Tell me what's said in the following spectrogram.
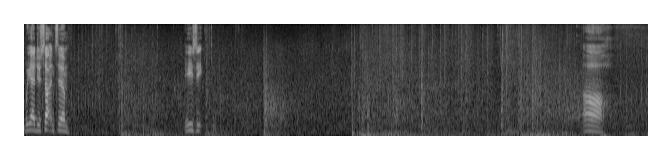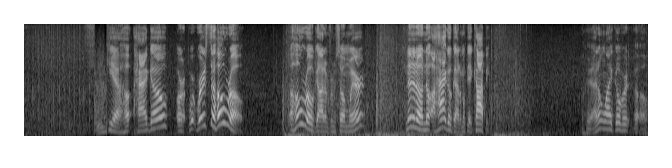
We got to do something to him. Easy. Oh. Yeah, H Hago? Or wh where's the Horo? A Horo got him from somewhere. No, no, no, no. A Hago got him. Okay, copy. Okay, I don't like over... Uh-oh.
